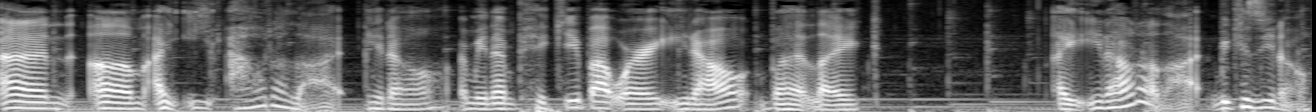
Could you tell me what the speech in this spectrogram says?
and um, I eat out a lot. You know, I mean I'm picky about where I eat out, but like I eat out a lot because you know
